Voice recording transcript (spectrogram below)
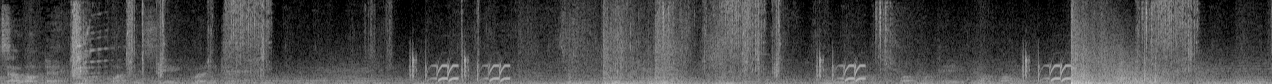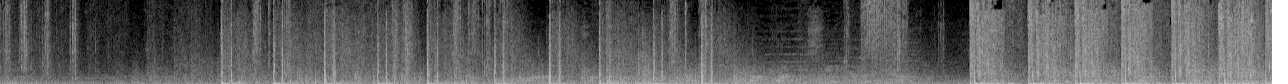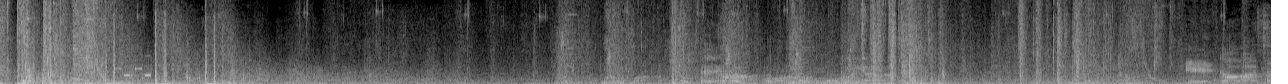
So update, what we see, what it takes. Go outside.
